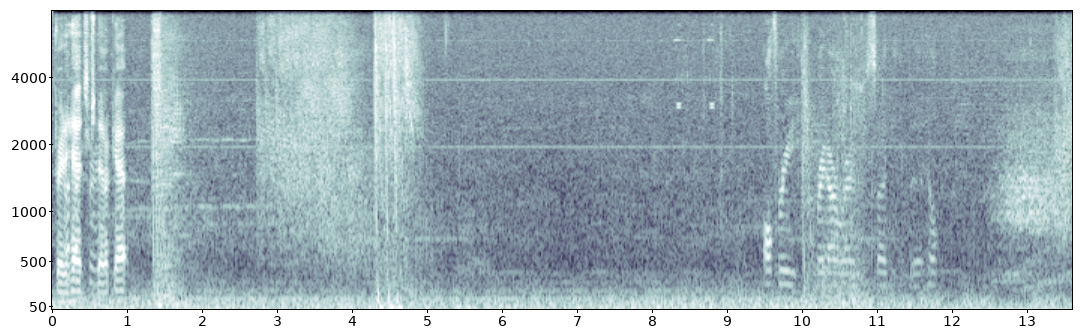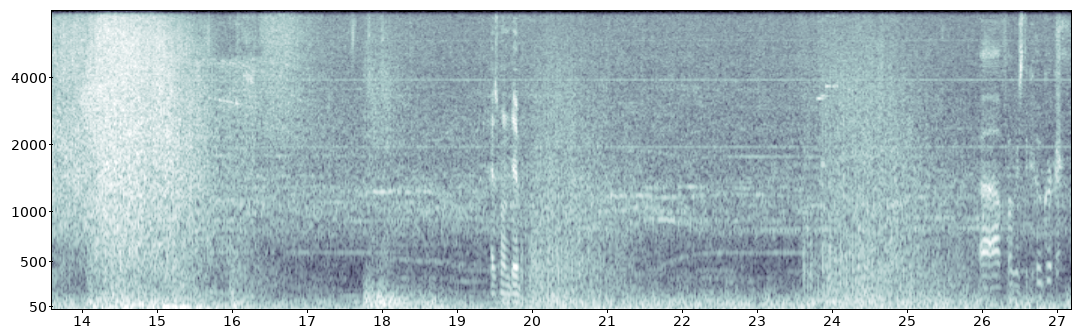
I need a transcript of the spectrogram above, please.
Straight Oh, ahead, that's. Shadow Cat. All three radar were inside the hill. Want to do? Uh, focus the Cougar.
